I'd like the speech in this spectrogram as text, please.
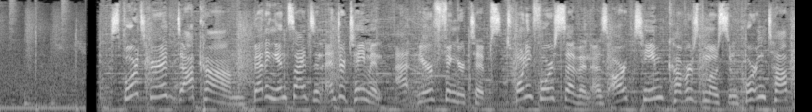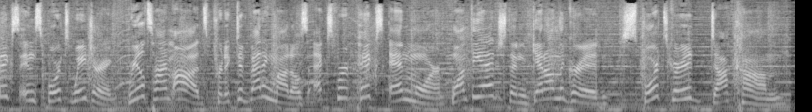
SportsGrid.com. Betting insights and entertainment at your fingertips 24 7 as our team covers the most important topics in sports wagering real time odds, predictive betting models, expert picks, and more. Want the edge? Then get on the grid. SportsGrid.com.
